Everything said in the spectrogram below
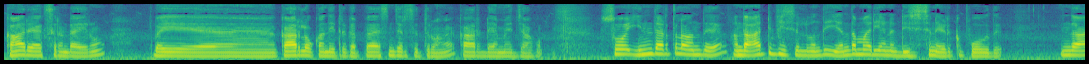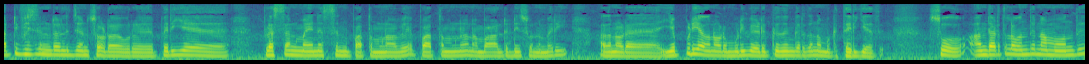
கார் ஆக்சிடெண்ட் ஆயிரும். பை காரில் uh, உட்காந்துட்டு இருக்க பேசஞ்சர் செத்துருவாங்க. கார் டேமேஜ் ஆகும். ஸோ இந்த இடத்துல வந்து அந்த ஆர்டிஃபிஷியல் வந்து எந்த மாதிரியான டிசிஷன் எடுக்க போகுது? இந்த ஆர்டிஃபிஷியல் இன்டெலிஜென்ஸோட ஒரு பெரிய ப்ளஸ் அண்ட் மைனஸ்ன்னு பார்த்தோம்னாவே பார்த்தோம்னா நம்ம ஆல்ரெடி சொன்ன மாதிரி அதனோட எப்படி அதனோட முடிவு எடுக்குதுங்கிறது நமக்கு தெரியாது. ஸோ அந்த இடத்துல வந்து நம்ம வந்து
